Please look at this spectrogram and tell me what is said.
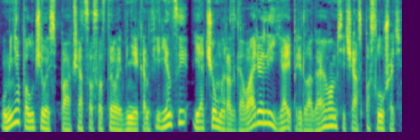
У меня получилось пообщаться со Стеллой вне конференции, и о чем мы разговаривали, я и предлагаю вам сейчас послушать.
